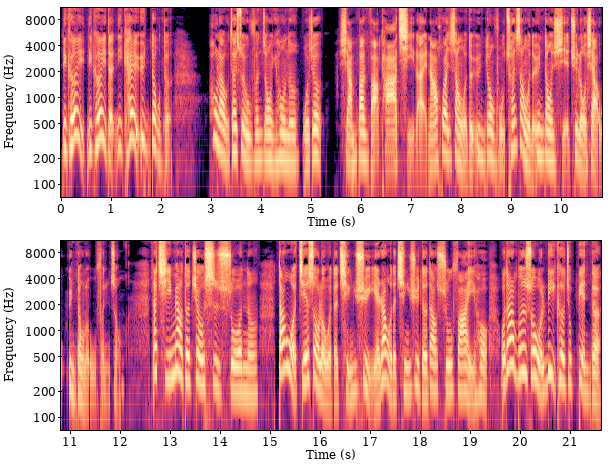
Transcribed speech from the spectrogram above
你可以，你可以的，你可以运动的。”后来我再睡五分钟以后呢，我就。想办法爬起来，然后换上我的运动服，穿上我的运动鞋，去楼下运动了五分钟。那奇妙的就是说呢，当我接受了我的情绪，也让我的情绪得到抒发以后，我当然不是说我立刻就变得。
